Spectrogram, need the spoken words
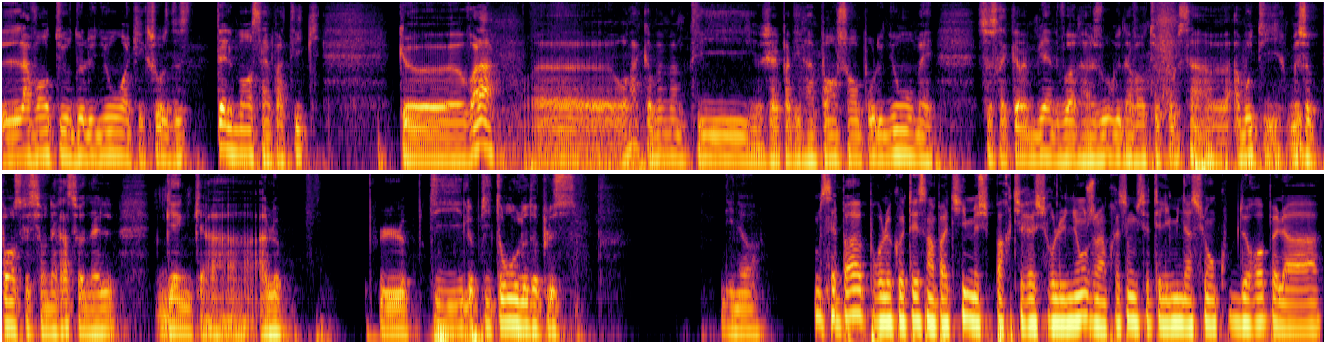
l'aventure de l'Union a quelque chose de tellement sympathique que voilà, euh, on a quand même un petit, j'allais pas dire un penchant pour l'Union, mais ce serait quand même bien de voir un jour une aventure comme ça euh, aboutir. Mais je pense que si on est rationnel, Genk a, a le, le, petit, le petit ongle de plus. Dino. C'est pas pour le côté sympathie, mais je partirais sur l'Union. J'ai l'impression que cette élimination en Coupe d'Europe, elle a,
